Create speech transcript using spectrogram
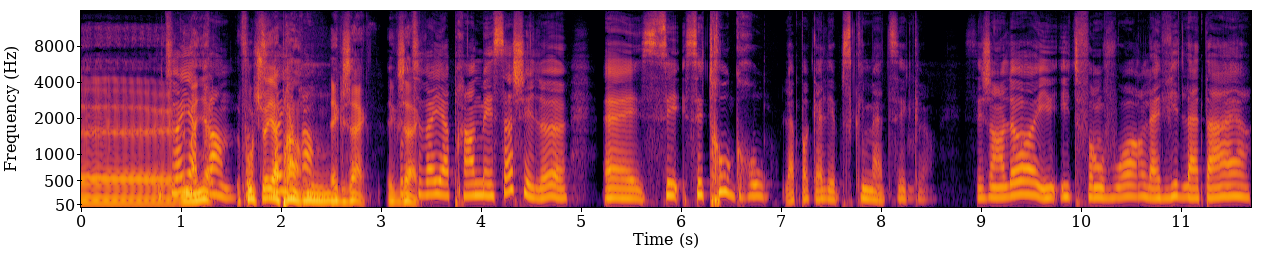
Euh, Faut tu vas y manière- apprendre. faut que tu vas y apprendre. apprendre. Exact, Faut que exact. tu vas y apprendre. Mais sachez-le, euh, c'est trop gros, l'apocalypse climatique. là. Ces gens-là, ils, ils te font voir la vie de la Terre,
